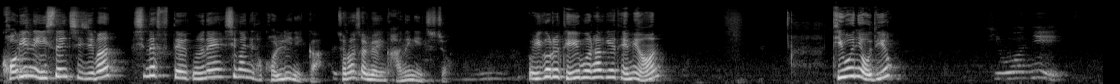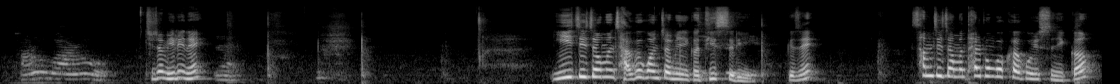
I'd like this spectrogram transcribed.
거리는 2cm지만 시냅스 때문에 시간이 더 걸리니까 저런 설명이 가능해지죠. 이거를 대입을 하게 되면 D1이 어디요? D1이 바로바로, 지점 1이네. 네. 이 지점은 자극 원점이니까 D3. 그지? 3지점은 탈분극하고 있으니까 음,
